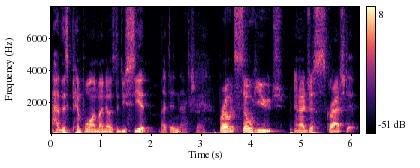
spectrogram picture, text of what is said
I have this pimple on my nose. Did you see it? I didn't actually. Bro, it's so huge. And I just scratched it.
